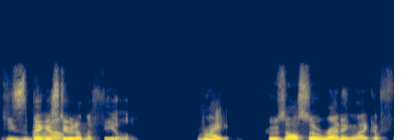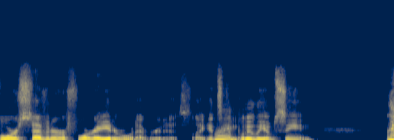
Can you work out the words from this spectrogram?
He's the biggest dude on the field Right. who's also running like a four seven or a four eight or whatever it is. Like it's Right. completely obscene.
